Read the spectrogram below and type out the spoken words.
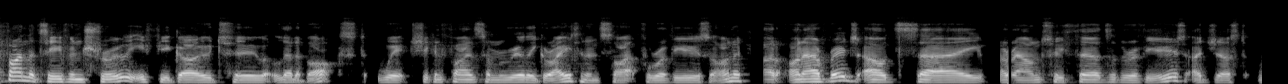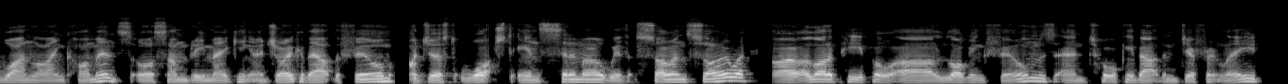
I find that's even true if you go to Letterboxd, which you can find some really great and insightful reviews on. But on average, I would say around two thirds of the reviews are just one line comments or somebody making a joke about the film just watched in cinema with so and so. A lot of people are logging films and talking about them differently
